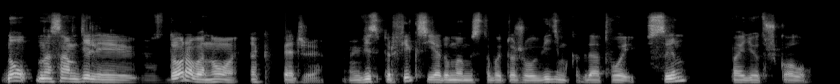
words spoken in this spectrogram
Ну, на самом деле здорово, но, опять же, Висперфикс, я думаю, мы с тобой тоже увидим, когда твой сын пойдет в школу.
